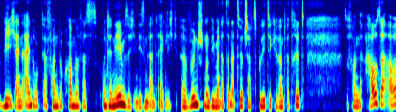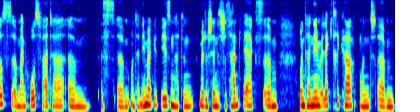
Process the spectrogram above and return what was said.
wie ich einen Eindruck davon bekomme, was Unternehmen sich in diesem Land eigentlich äh, wünschen und wie man das dann als Wirtschaftspolitikerin vertritt. So von Hause aus, äh, mein Großvater ähm, ist ähm, Unternehmer gewesen, hat ein mittelständisches Handwerksunternehmen, ähm, Elektriker und ähm,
